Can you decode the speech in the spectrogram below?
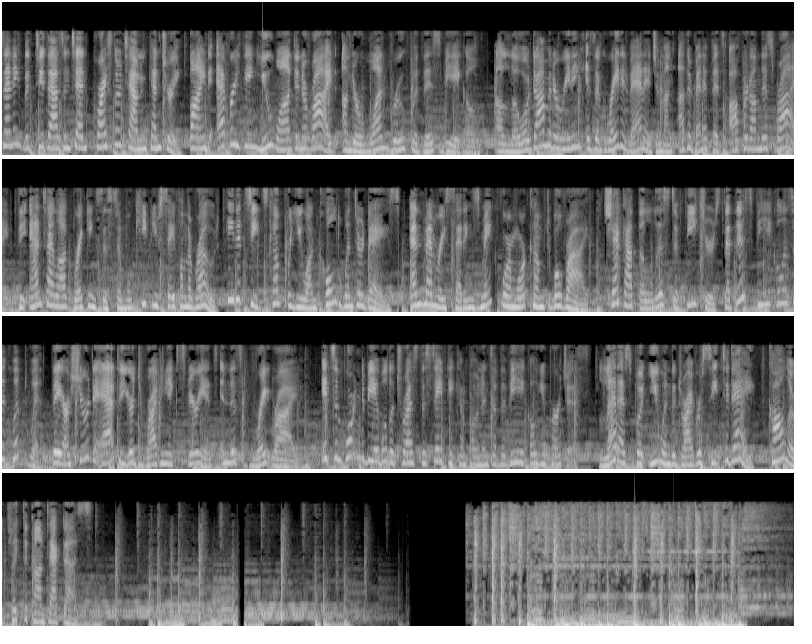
Presenting the 2010 Chrysler Town & Country. Find everything you want in a ride under one roof with this vehicle. A low odometer reading is a great advantage among other benefits offered on this ride. The anti-lock braking system will keep you safe on the road. Heated seats comfort you on cold winter days. And memory settings make for a more comfortable ride. Check out the list of features that this vehicle is equipped with. They are sure to add to your driving experience in this great ride. It's important to be able to trust the safety components of the vehicle you purchase. Let us put you in the driver's seat today. Call or click to contact us.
